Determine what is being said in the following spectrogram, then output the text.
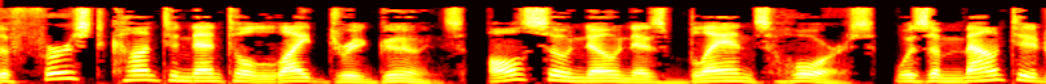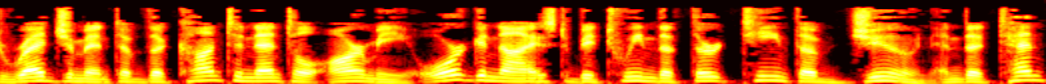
The 1st Continental Light Dragoons, also known as Bland's Horse, was a mounted regiment of the Continental Army organized between 13 June and 10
